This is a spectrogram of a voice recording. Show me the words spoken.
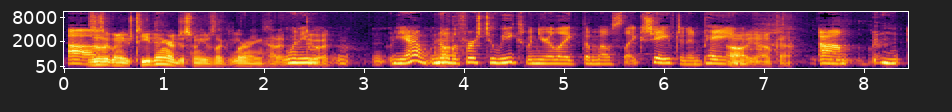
Uh, Is this like when he was teething or just when he was like learning how to When he- do it? yeah, no, the oh. first two weeks when you're like the most like chafed and in pain. Oh yeah, okay. Um,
